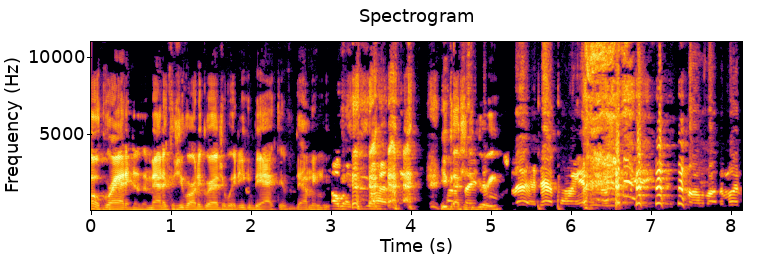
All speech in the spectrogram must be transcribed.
Oh, grad, it doesn't matter because you've already graduated. You can be active. I mean, Oh, right, you have- you got your degree. At that point, it's all about the money.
